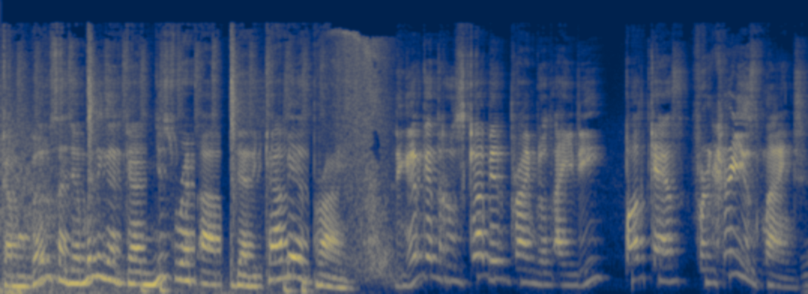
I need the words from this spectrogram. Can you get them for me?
Kamu baru saja mendengarkan news wrap up dari KBR Prime. Dengarkan terus kbrprime.id, podcast for curious minds.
